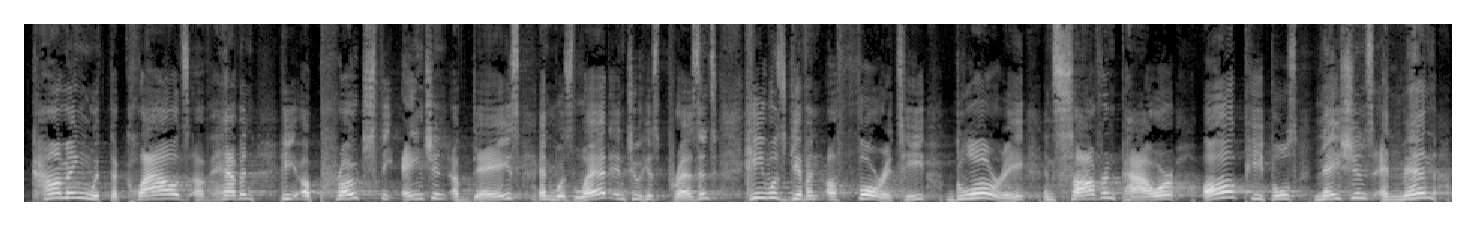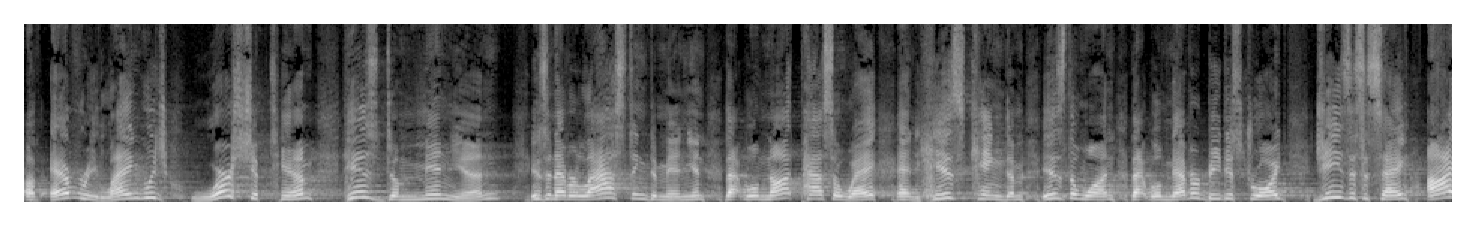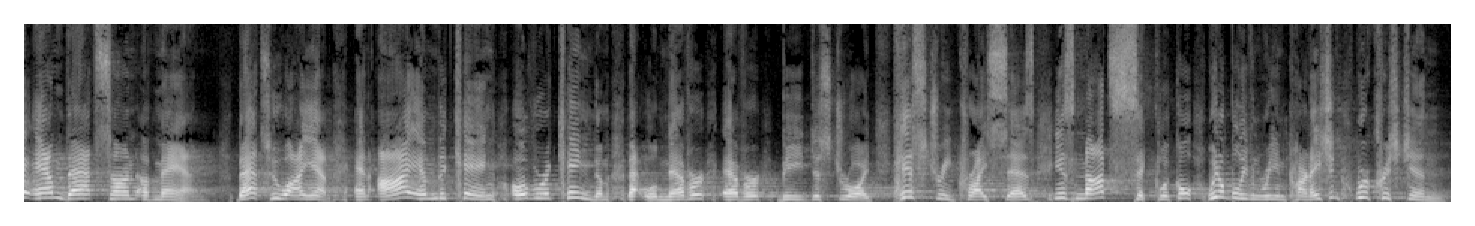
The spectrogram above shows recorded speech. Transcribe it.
Coming with the clouds of heaven, he approached the Ancient of Days and was led into his presence. He was given authority, glory, and sovereign power. All peoples, nations, and men of every language worshiped him. His dominion is an everlasting dominion that will not pass away, and his kingdom is the one that will never be destroyed. Jesus is saying, I am that Son of Man. That's who I am. And I am the king over a kingdom that will never, ever be destroyed. History, Christ says, is not cyclical. We don't believe in reincarnation. We're Christian.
